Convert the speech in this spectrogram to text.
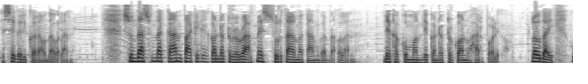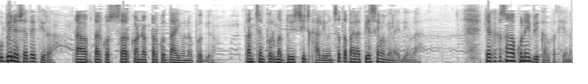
यसै गरी कराउँदा होलान्। सुन्दा सुन्दा कान पाकेका कन्डक्टरहरू आफ्नै सुरतालमा काम गर्दा होलान्। लेखकको मनले कन्डक्टरको अनुहार पढ्यो। लौ दाई उभिनुहोस् यतैतिर रामअवतारको सर कन्डक्टरको दाई हुन पुग्यो। कञ्चनपुरमा दुई सिट खाली हुन्छ तपाईँलाई त्यसैमा मिलाइदिउँला लेखकसँग कुनै विकल्प थिएन।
